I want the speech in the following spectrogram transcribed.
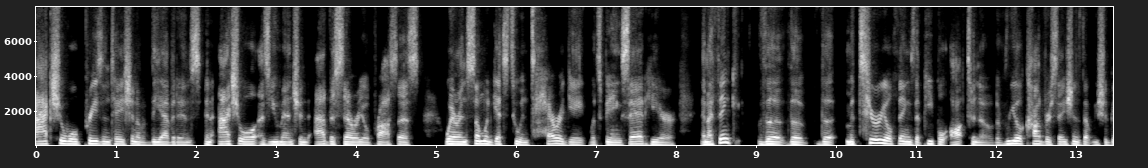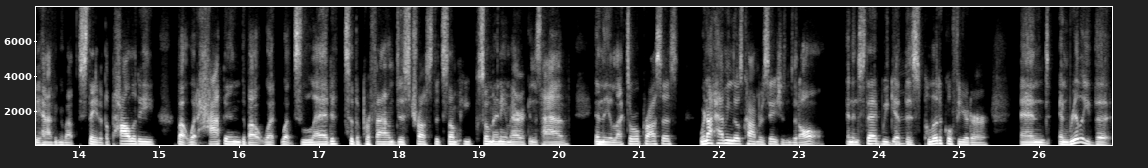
actual presentation of the evidence, an actual, as you mentioned, adversarial process wherein someone gets to interrogate what's being said here. And I think the the the material things that people ought to know, the real conversations that we should be having about the state of the polity, about what happened, about what what's led to the profound distrust that some people, so many Americans have in the electoral process. We're not having those conversations at all. And instead, we get mm-hmm. this political theater and and really the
